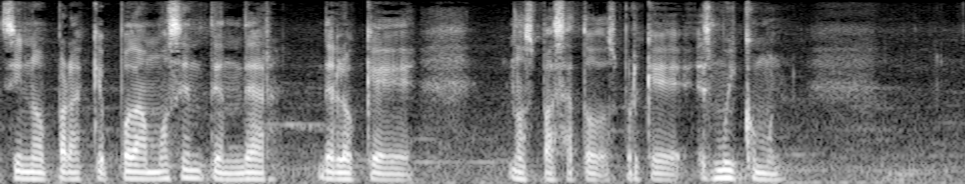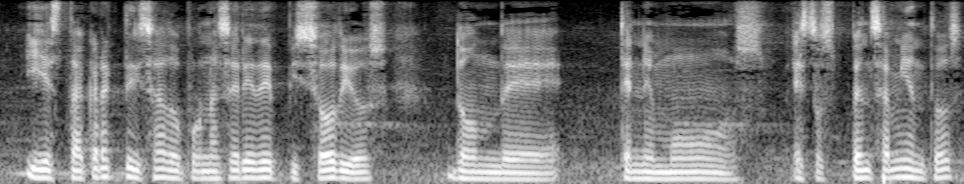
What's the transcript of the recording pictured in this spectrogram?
sino para que podamos entender de lo que nos pasa a todos, porque es muy común. Y está caracterizado por una serie de episodios donde tenemos estos pensamientos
